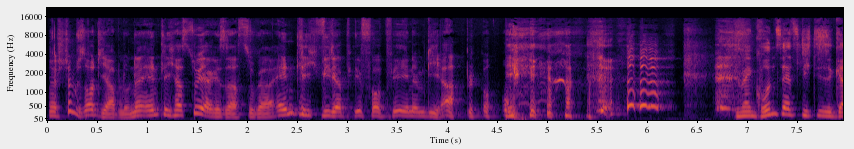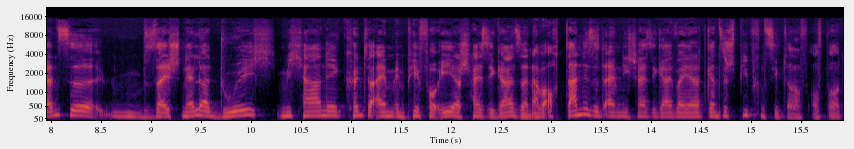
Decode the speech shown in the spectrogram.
Ja, stimmt, ist auch Diablo, ne? Endlich hast du ja gesagt sogar. Endlich wieder PvP in einem Diablo. ich meine, grundsätzlich diese ganze m, sei schneller durch Mechanik könnte einem im PvE ja scheißegal sein. Aber auch dann ist es einem nicht scheißegal, weil ja das ganze Spielprinzip darauf aufbaut.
